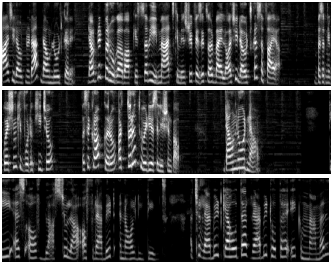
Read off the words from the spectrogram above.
आज ही डाउटनेट ऐप डाउनलोड करें। डाउटनेट पर होगा अब आपके सभी मैथ्स, केमिस्ट्री, फिजिक्स और बायोलॉजी डाउट्स का सफाया। बस अपने क्वेश्चन की फ़ोटो खींचो, उसे क्रॉप करो और तुरंत वीडियो सोल्यूशन पाओ। Download now. T S of blastula of rabbit and all details अच्छा रैबिट क्या होता है? रैबिट होता है एक मैमल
